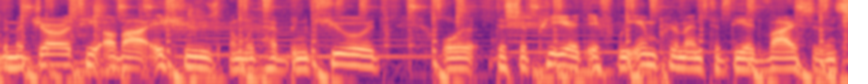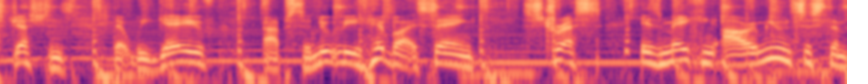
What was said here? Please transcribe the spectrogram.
the majority of our issues and would have been cured or disappeared if we implemented the advices and suggestions that we gave. Absolutely. Hiba is saying stress is making our immune system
